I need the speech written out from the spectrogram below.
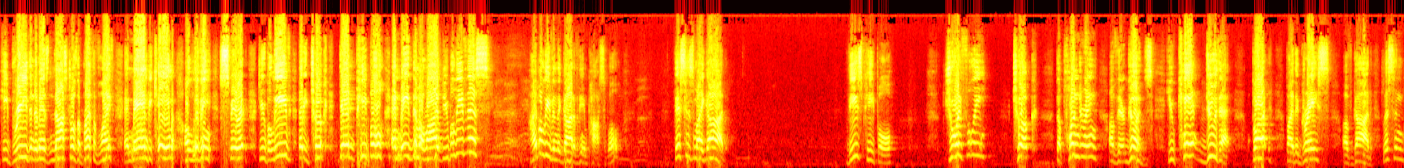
He breathed into man's nostrils the breath of life, and man became a living spirit. Do you believe that he took dead people and made them alive? Do you believe this? I believe in the God of the impossible. This is my God. These people joyfully took the plundering of their goods. You can't do that but by the grace of God. Listen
